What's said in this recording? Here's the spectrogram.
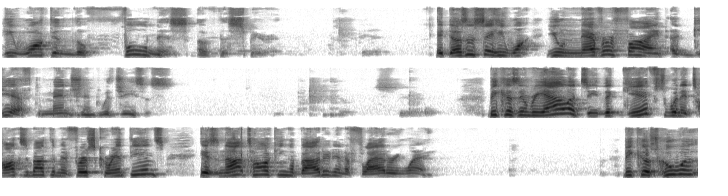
he walked in the fullness of the Spirit. It doesn't say he want you'll never find a gift mentioned with Jesus. Because in reality, the gifts, when it talks about them in 1 Corinthians, is not talking about it in a flattering way. Because who was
